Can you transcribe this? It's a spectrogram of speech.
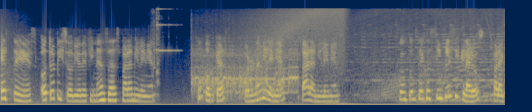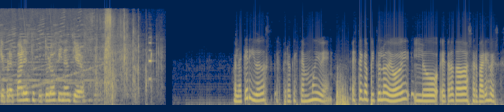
Este es otro episodio de Finanzas para Millennials, un podcast por una millennial para millennials, con consejos simples y claros para que prepares tu futuro financiero. Hola queridos, espero que estén muy bien. Este capítulo de hoy lo he tratado de hacer varias veces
